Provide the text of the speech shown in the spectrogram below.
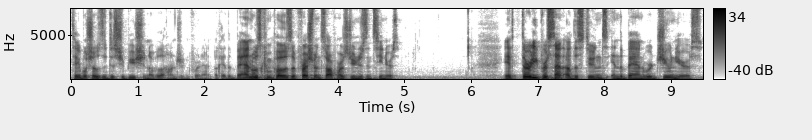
Table shows the distribution of the 149. Okay, the band was composed of freshmen, sophomores, juniors, and seniors. If 30% of the students in the band were juniors,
